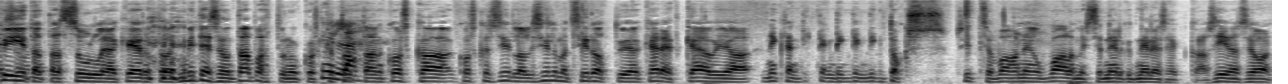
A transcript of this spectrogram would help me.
viitata sulle ja kertoa, että miten se on tapahtunut, koska, tota, koska, koska sillä oli silmät sidottu ja kädet käy ja nik, nik, nik, nik, nik, nik, toks. Sitten se vaan on valmis se 44 sekkaa. Siinä se on.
